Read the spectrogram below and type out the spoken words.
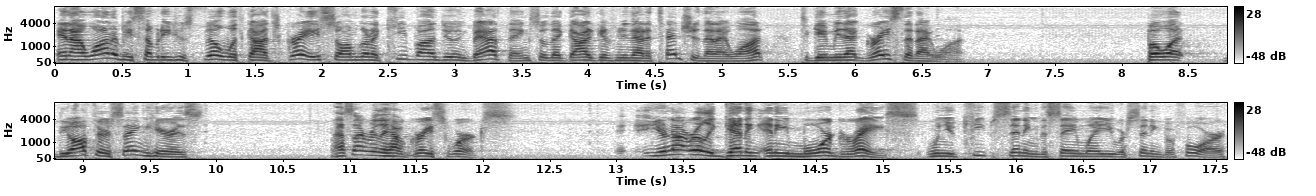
And I want to be somebody who's filled with God's grace, so I'm going to keep on doing bad things so that God gives me that attention that I want to give me that grace that I want. But what the author is saying here is that's not really how grace works you're not really getting any more grace when you keep sinning the same way you were sinning before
